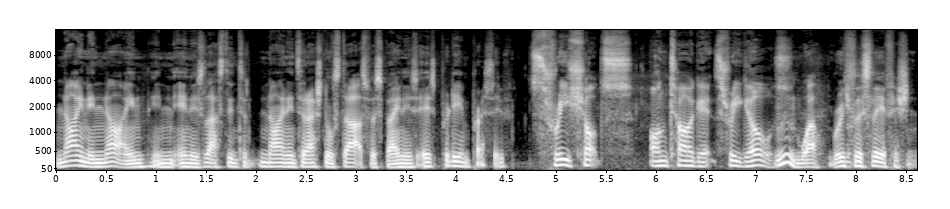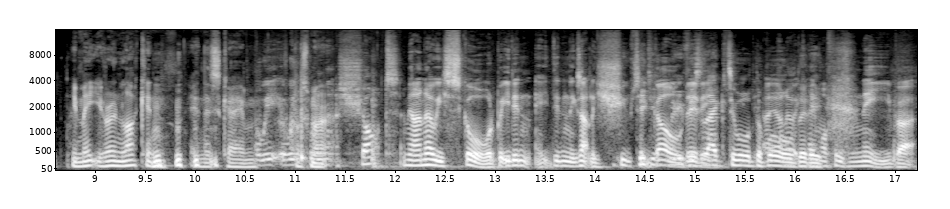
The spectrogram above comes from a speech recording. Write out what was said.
nine in nine in, in his last inter, nine international starts for Spain is, is pretty impressive. Three shots on target, three goals. Mm, well, ruthlessly efficient. You make your own luck in, in this game. Are we, are we Of course, calling Matt. that a shot? I mean, I know he scored, but he didn't. He didn't exactly shoot He a didn't goal, move did his he? leg toward the I- I know ball, it did came he? off his knee, but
